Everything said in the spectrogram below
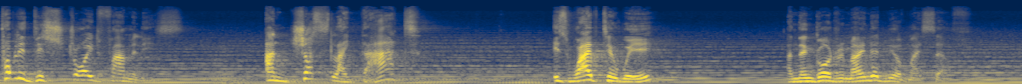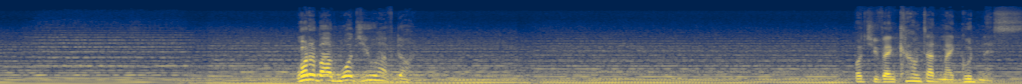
probably destroyed families. And just like that, is wiped away. And then God reminded me of myself. What about what you have done? But you've encountered my goodness.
